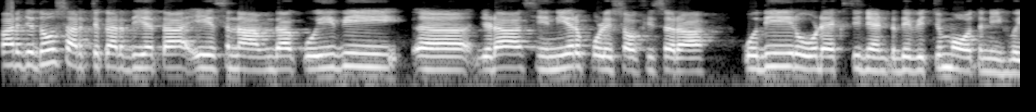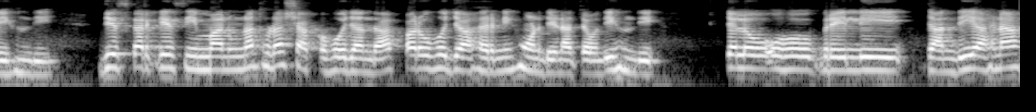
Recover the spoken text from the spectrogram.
ਪਰ ਜਦੋਂ ਸਰਚ ਕਰਦੀ ਆ ਤਾਂ ਇਸ ਨਾਮ ਦਾ ਕੋਈ ਵੀ, ਅਹ ਜਿਹੜਾ ਸੀਨੀਅਰ ਪੁਲਿਸ ਆਫੀਸਰ ਆ, ਉਹਦੀ ਰੋਡ ਐਕਸੀਡੈਂਟ ਦੇ ਵਿੱਚ ਮੌਤ ਨਹੀਂ ਹੋਈ ਹੁੰਦੀ। ਜਿਸ ਕਰਕੇ ਸੀਮਾ ਨੂੰ ਨਾ ਥੋੜਾ ਸ਼ੱਕ ਹੋ ਜਾਂਦਾ, ਪਰ ਉਹ ਜ਼ਾਹਰ ਨਹੀਂ ਹੋਣ ਦੇਣਾ ਚਾਹੁੰਦੀ ਹੁੰਦੀ। ਚਲੋ, ਉਹ ਬਰੇਲੀ ਜਾਂਦੀ ਆ, ਹਨਾ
